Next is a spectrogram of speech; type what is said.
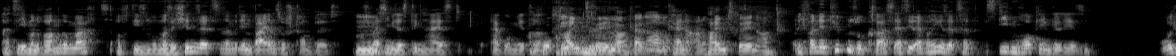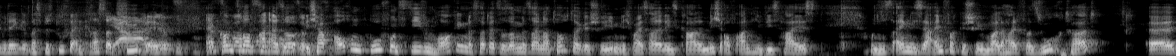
hat sich jemand warm gemacht, auf diesen, wo man sich hinsetzt und dann mit den Beinen so strampelt. Ich Mhm. weiß nicht, wie das Ding heißt. Ergometer. Oh. Heimtrainer. Keine Ahnung. Keine Ahnung. Heimtrainer. Und ich fand den Typen so krass, er hat sich einfach hingesetzt, hat Stephen Hawking gelesen. Wo ich mir denke, was bist du für ein krasser Ja, Typ, ey. der- Er ist kommt drauf an, also ich habe auch ein Buch von Stephen Hawking, das hat er zusammen mit seiner Tochter geschrieben. Ich weiß allerdings gerade nicht auf Anhieb, wie es heißt. Und es ist eigentlich sehr einfach geschrieben, weil er halt versucht hat, äh,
